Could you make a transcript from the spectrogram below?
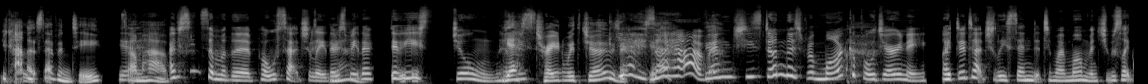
You can at 70. Yeah. Some have. I've seen some of the posts actually. There's Yeah. been there. there is Joan. Yes, you train with Joan. Yes, Yeah. I have. yeah. And she's done this remarkable journey. I did actually send it to my mum, and she was like,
